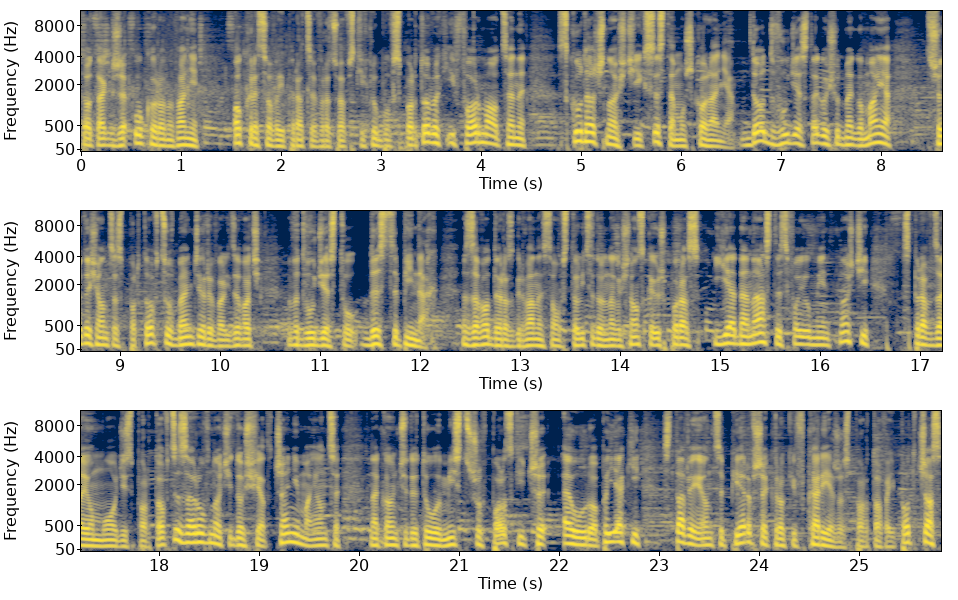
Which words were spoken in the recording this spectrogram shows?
to także ukoronowanie okresowej pracy wrocławskich klubów sportowych i forma oceny skuteczności ich systemu szkolenia. Do 27 maja 3000 sportowców będzie rywalizować w 20 dyscyplinach. Zawody rozgrywane są w stolicy Dolnego Śląska już po raz 11. Swoje umiejętności sprawdzają młodzi sportowcy, zarówno ci doświadczeni, mający na koncie tytuły mistrzów Polski czy Europy, jak i stawiający pierwsze kroki w karierze sportowej. Podczas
